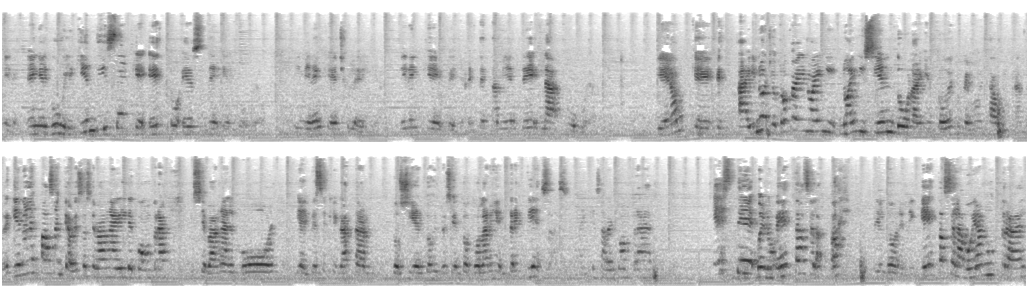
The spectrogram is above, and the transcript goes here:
miren, en el Google. ¿Quién dice que esto es de el Google? Y miren qué chulería, miren qué bella. Esta es también de la Google. ¿Vieron? Que ahí no, yo creo que ahí no hay ni, no hay ni 100 dólares en todo esto que hemos estado comprando. ¿A quiénes les pasa que a veces se van a ir de compra y se van al mall y hay veces que gastan 200 y 300 dólares en tres piezas? Saber comprar. Este, bueno, esta se la, ay, perdónenme, esta se la voy a mostrar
